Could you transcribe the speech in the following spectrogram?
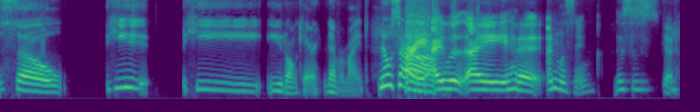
so he he you don't care. Never mind. No, sorry. Um, I was I had a I'm listening. This is good.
